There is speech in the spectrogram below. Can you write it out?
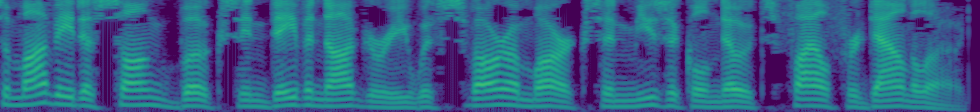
Samaveda song books in Devanagari with Svara marks and musical notes file for download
